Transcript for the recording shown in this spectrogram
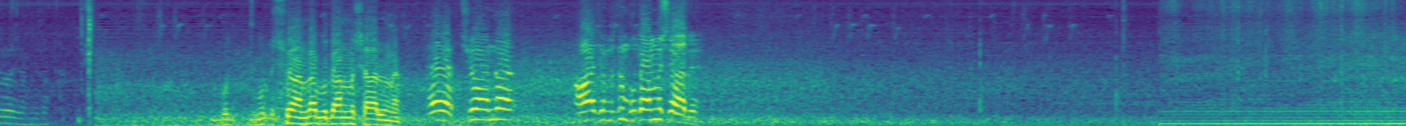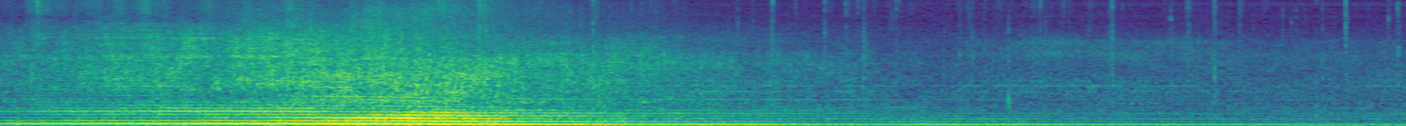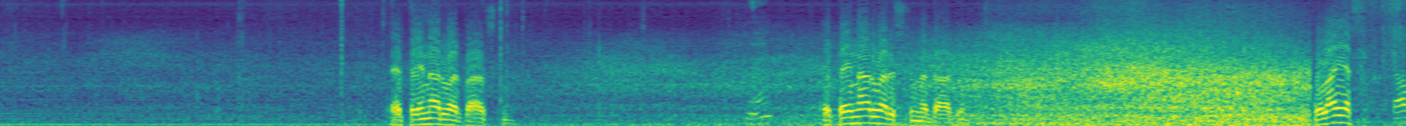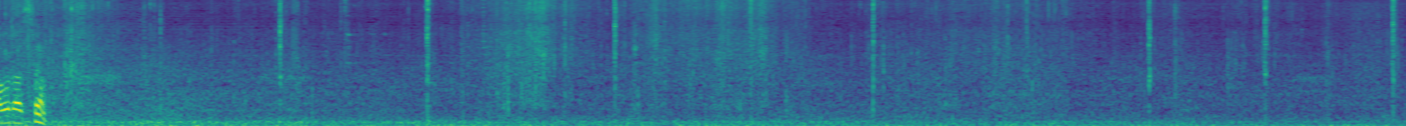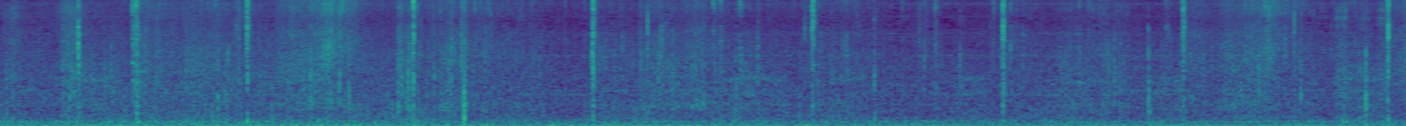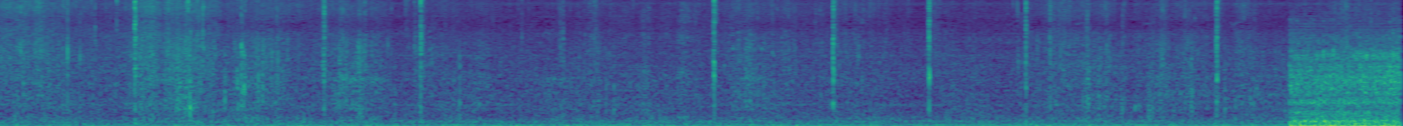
Dur hocam bir dakika. Bu, bu- şu anda budanmış haline. Evet şu anda ağacımızın budanmış hali. Epey nar var daha üstünde. Epey nar var üstünde daha diyor. Kolay gelsin. Sağ olasın.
